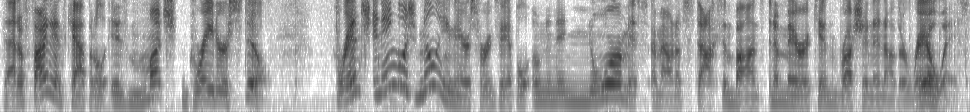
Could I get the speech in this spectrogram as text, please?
that of finance capital, is much greater still. French and English millionaires, for example, own an enormous amount of stocks and bonds in American, Russian, and other railways.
